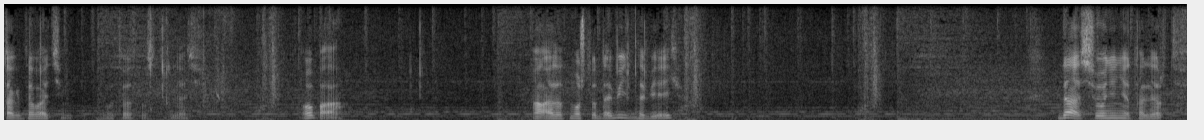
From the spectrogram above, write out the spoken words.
Так, давайте вот этого стрелять. Опа. А, этот может его добить? Добей. Да, сегодня нет алертов.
